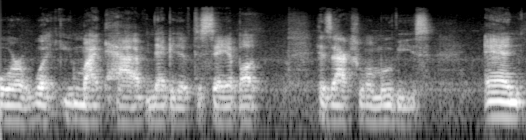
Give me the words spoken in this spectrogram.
for what you might have negative to say about his actual movies. And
